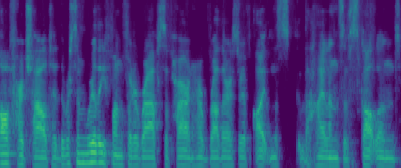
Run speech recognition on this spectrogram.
of her childhood. There were some really fun photographs of her and her brother sort of out in the, the Highlands of Scotland.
